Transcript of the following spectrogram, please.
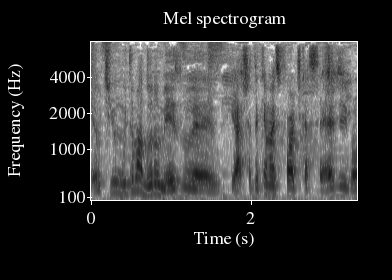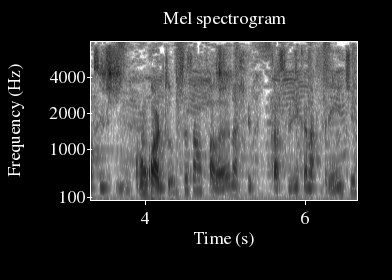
É um time muito maduro mesmo. É, acho até que é mais forte que a Sérvia, igual vocês. Concordo tudo que vocês estavam falando, acho que classifica na frente.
